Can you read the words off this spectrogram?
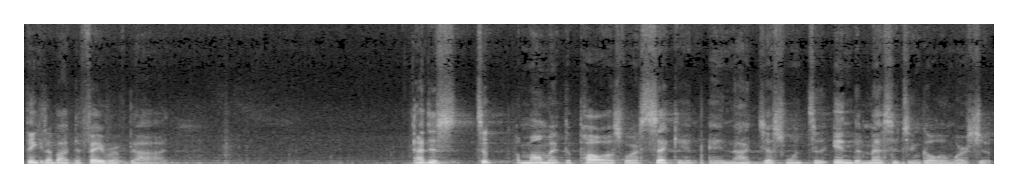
thinking about the favor of God. I just took a moment to pause for a second and I just want to end the message and go and worship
